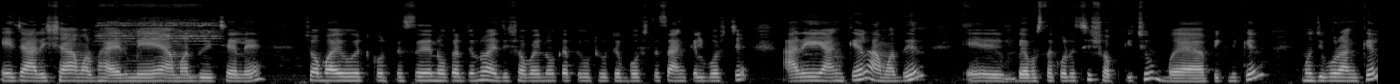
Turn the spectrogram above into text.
এই যে আরিশা, আমার ভাইয়ের মেয়ে, আমার দুই ছেলে। সবাই ওয়েট করতেছে নৌকার জন্য। এই যে সবাই নৌকাতে উঠে উঠে বসতেছে আঙ্কেল বসছে। আর এই আঙ্কেল আমাদের ব্যবস্থা করেছে সব কিছু পিকনিকের মুজিবুর আঙ্কেল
